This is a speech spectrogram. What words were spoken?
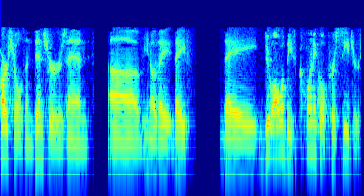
partials and dentures and uh, you know they they they do all of these clinical procedures.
